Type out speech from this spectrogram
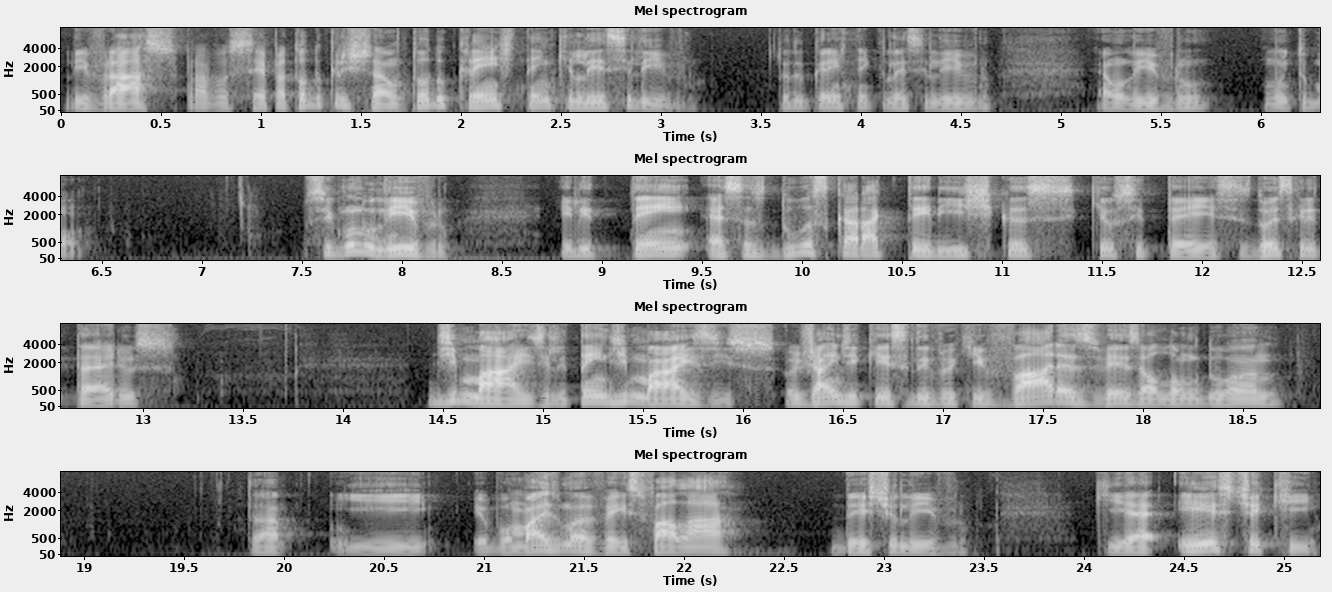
Livraço para você, para todo cristão. Todo crente tem que ler esse livro. Todo crente tem que ler esse livro. É um livro muito bom. O segundo livro, ele tem essas duas características que eu citei, esses dois critérios demais, ele tem demais isso. Eu já indiquei esse livro aqui várias vezes ao longo do ano tá? E eu vou mais uma vez falar deste livro, que é este aqui.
